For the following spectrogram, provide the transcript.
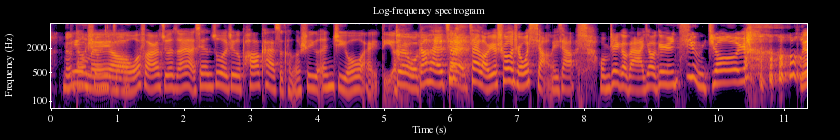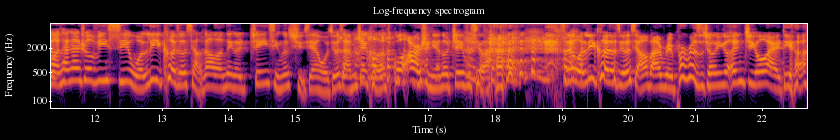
能当生意做？我反而觉得咱俩现在做的这个 podcast 可能是一个 NGO idea。对我刚才在在老岳说的时候，我想了一下，我们这个吧要跟人竞争，然后没有他刚才说 VC，我立刻就想到了那个 J 型的曲线，我觉得咱们这可能过 二十年都 J 不起来，所以我立刻就觉得想要把 repurpose 成一个 NGO idea。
